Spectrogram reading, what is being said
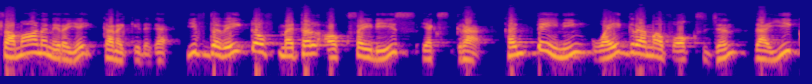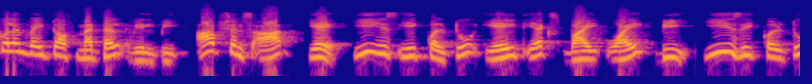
சமான நிறையை கணக்கிடுக. If the weight of metal oxide is x gram containing y gram of oxygen, the equivalent weight of metal will be. Options are A. E is equal to 8x by y. B. E is equal to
